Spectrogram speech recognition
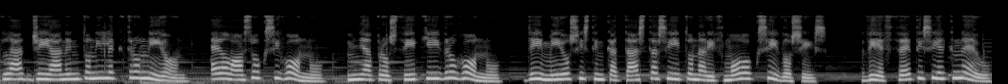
Glad των ηλεκτρονίων. Έλος οξυγόνου. Μια προσθήκη υδρογόνου. Δι στην κατάσταση ή τον αριθμό οξύδωσης. Διευθέτηση εκ νέου.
